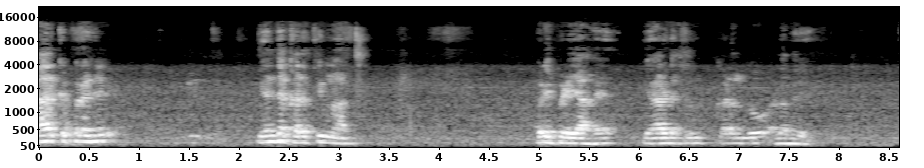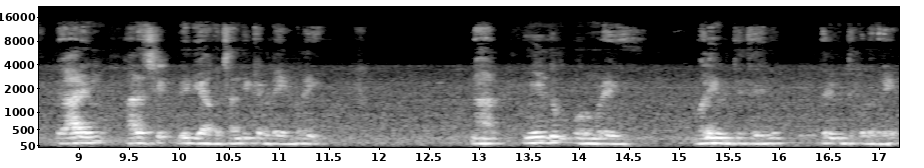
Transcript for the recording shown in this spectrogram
அதற்கு பிறகு எந்த கருத்தையும் நான் வெளிப்படையாக யாரிடத்திலும் கடந்தோ அல்லது யாரையும் அரசியல் ரீதியாக சந்திக்கவில்லை என்பதை நான் மீண்டும் ஒரு முறை வலியுறுத்தி தெரிவி- தெரிவித்துக் கொள்கிறேன்.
